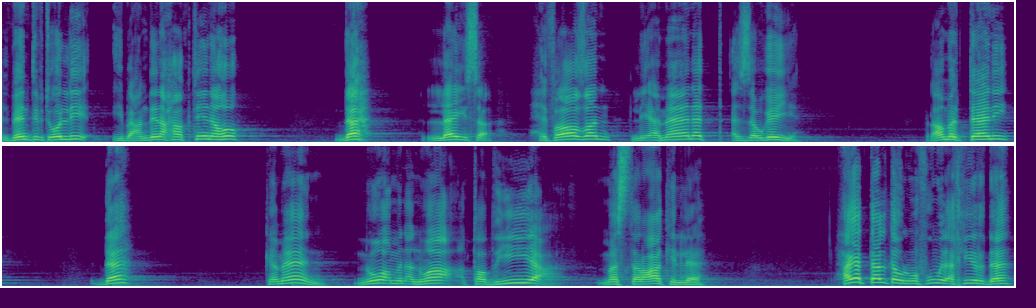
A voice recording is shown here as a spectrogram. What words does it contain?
البنت بتقول لي يبقى عندنا حاجتين أهو. ده ليس حفاظا لأمانة الزوجية. الأمر الثاني ده كمان نوع من أنواع تضييع ما استرعاك الله. الحاجة الثالثه والمفهوم الأخير ده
